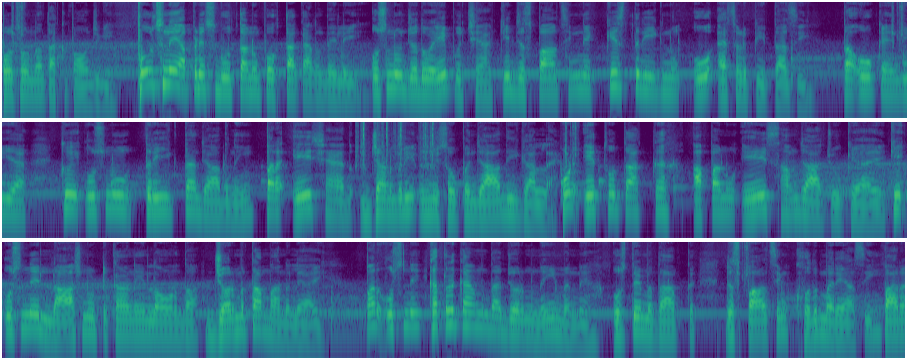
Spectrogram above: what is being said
ਪੁਲਿਸ ਉਹਨਾਂ ਤੱਕ ਪਹੁੰਚ ਗਈ। ਪੁਲਿਸ ਨੇ ਆਪਣੇ ਸਬੂਤਾਂ ਨੂੰ ਪੁਖਤਾ ਕਰਨ ਦੇ ਲਈ ਉਸ ਨੂੰ ਜਦੋਂ ਇਹ ਪੁੱਛਿਆ ਕਿ ਜਸਪਾਲ ਸਿੰਘ ਨੇ ਕਿਸ ਤਰੀਕ ਨੂੰ ਉਹ ਐਸਿਡ ਪੀਤਾ ਸੀ ਤਾਂ ਉਹ ਕਹਿੰਦੀ ਹੈ ਕਿ ਉਸ ਨੂੰ ਤਰੀਕ ਤਾਂ ਯਾਦ ਨਹੀਂ ਪਰ ਇਹ ਸ਼ਾਇਦ ਜਨਵਰੀ 1950 ਦੀ ਗੱਲ ਹੈ ਹੁਣ ਇੱਥੋਂ ਤੱਕ ਆਪਾਂ ਨੂੰ ਇਹ ਸਮਝ ਆ ਚੁੱਕਿਆ ਹੈ ਕਿ ਉਸਨੇ লাশ ਨੂੰ ਟਿਕਾਣੇ ਲਾਉਣ ਦਾ ਜੁਰਮ ਤਾਂ ਮੰਨ ਲਿਆ ਹੈ ਪਰ ਉਸਨੇ ਕਤਲ ਕਰਨ ਦਾ ਜੁਰਮ ਨਹੀਂ ਮੰਨਿਆ ਉਸ ਦੇ ਮੁਤਾਬਕ ਜਸਪਾਲ ਸਿੰਘ ਖੁਦ ਮਰਿਆ ਸੀ ਪਰ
